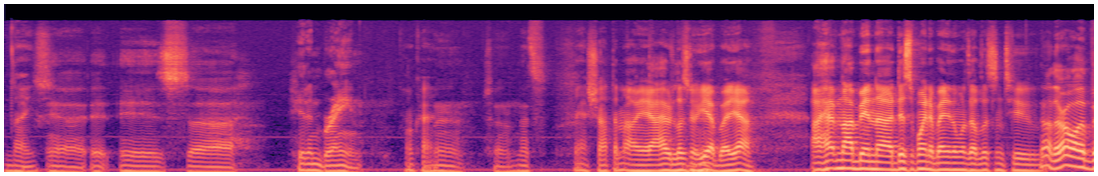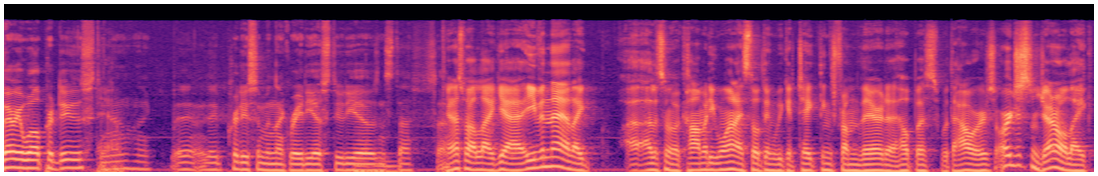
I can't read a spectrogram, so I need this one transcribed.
Nice. Yeah, it is uh, Hidden Brain. Okay. Yeah, so that's Yeah, shout them out. Yeah, I haven't listened to it yet, but yeah, I have not been uh, disappointed by any of the ones I've listened to. no, they're all very well produced. You Yeah. know, like they, they produce them in like radio studios and stuff. So And that's what I like. Yeah, even that, like, I listen to a comedy one. I still think we can take things from there to help us with ours, or just in general, like,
